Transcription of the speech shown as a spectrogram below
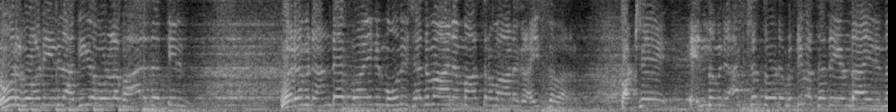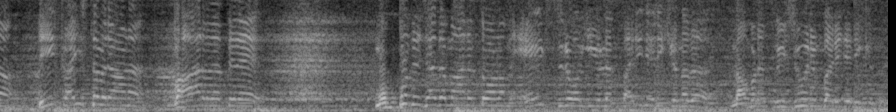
നൂറ് കോടിയിലധികമുള്ള ഭാരതത്തിൽ വെറും രണ്ടേ പോയിന്റ് മൂന്ന് ശതമാനം മാത്രമാണ് ക്രൈസ്തവർ. പക്ഷേ എന്നും രാഷ്ട്രത്തോട് പ്രതിബദ്ധതയുണ്ടായിരുന്ന ഈ ക്രൈസ്തവരാണ് ഭാരതത്തിലെ മുപ്പത് ശതമാനത്തോളം എയ്ഡ്സ് രോഗികളെ പരിചരിക്കുന്നത് നമ്മുടെ തൃശ്ശൂരും പരിചരിക്കുന്നത്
